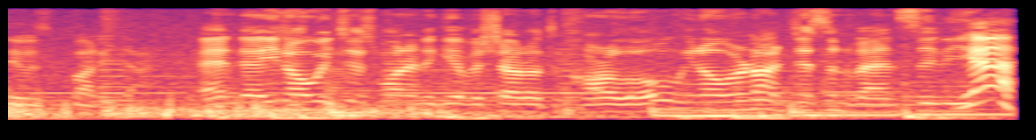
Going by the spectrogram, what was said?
was it was buddy. And uh, you know, we just wanted to give a shout out to Carlo. You know, we're not dissing Van City. Yeah,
